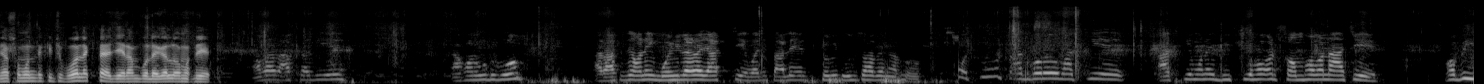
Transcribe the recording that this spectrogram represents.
এনার সম্বন্ধে কিছু বল একটা যে এরম বলে গেল আমাদের। আমরা রাস্তা দিয়ে এখন উঠবো আর রাস্তাতে অনেক মহিলারা যাচ্ছে বলছে তাহলে ছবি তুলতে হবে না গো। প্রচুর কাজ গরম আজকে আজকে মনে বৃষ্টি হওয়ার সম্ভাবনা আছে। হবি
